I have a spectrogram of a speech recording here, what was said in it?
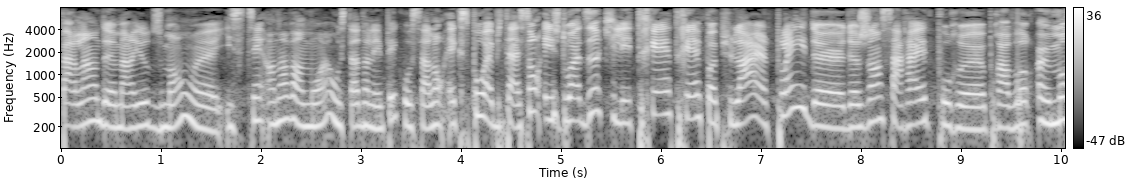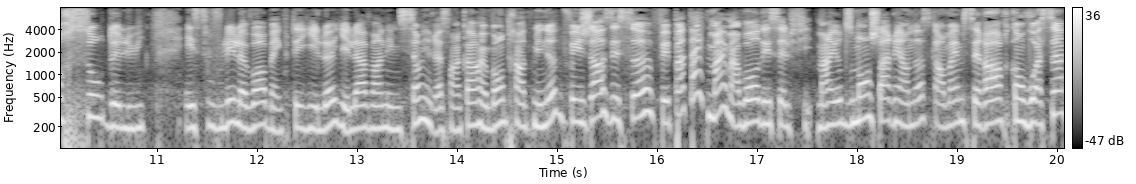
Parlant de Mario Dumont, euh, il se tient en avant de moi au Stade olympique, au Salon Expo Habitation. Et je dois dire qu'il est très, très populaire. Plein de, de gens s'arrêtent pour, euh, pour avoir un morceau de lui. Et si vous voulez le voir, ben écoutez, il est là. Il est là avant l'émission. Il reste encore un bon 30 minutes. Vous pouvez jaser ça. Vous pouvez peut-être même avoir des selfies. Mario Dumont, cher et en os, quand même, c'est rare qu'on voit ça.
